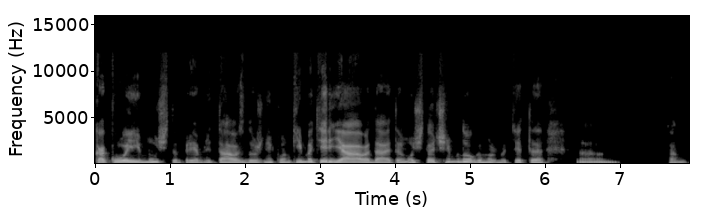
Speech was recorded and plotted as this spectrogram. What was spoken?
какое имущество приобреталось должником, какие материалы, да, это имущество очень много, может быть, это, э, там,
